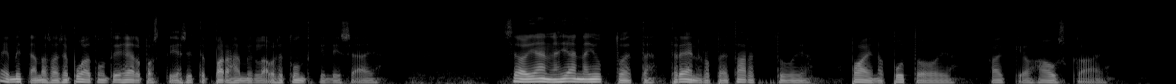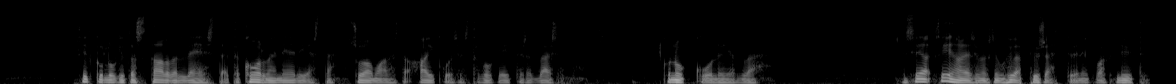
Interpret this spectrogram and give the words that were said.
ei mitään, mä sain sen puoli tuntia helposti ja sitten parhaimmillaan oli se tuntikin lisää. Ja se on jännä, jännä juttu, että treeni rupeaa tarttuu ja paino putoo ja kaikki on hauskaa. Ja sitten kun luki tuossa talven lehdestä, että kolme neljästä suomalaisesta aikuisesta kokee itsensä väsyneeksi, kun nukkuu liian vähän. Sie- siihen on esimerkiksi niin hyvä pysähtyä niin vaikka nyt.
